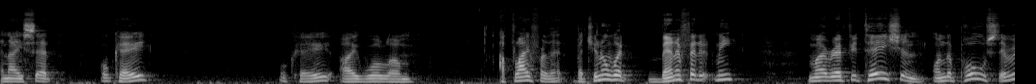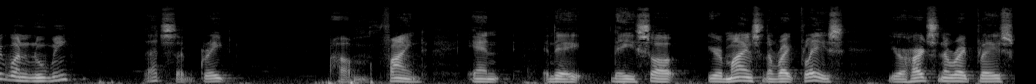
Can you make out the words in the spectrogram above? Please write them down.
And I said, okay, okay, I will um, apply for that. But you know what benefited me? My reputation on the post. Everyone knew me. That's a great um, find. And, and they, they saw your mind's in the right place, your heart's in the right place.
